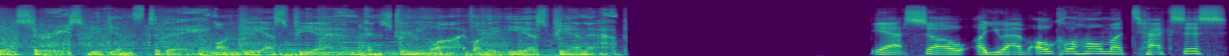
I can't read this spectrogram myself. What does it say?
World Series begins today on ESPN and streaming live on the ESPN app. Yeah, so uh, you have Oklahoma, Texas,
